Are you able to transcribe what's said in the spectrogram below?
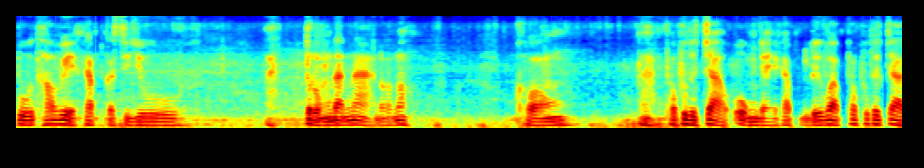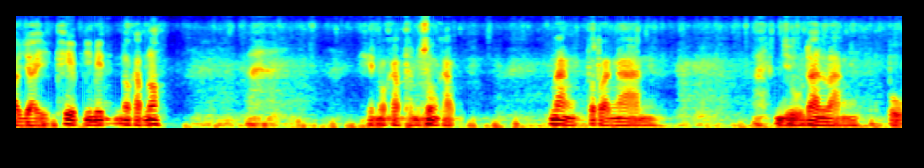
ปู่ท้าวเวสครับกสิยูตรงด้านหน้านะครับเนาะของอพระพุทธเจ้าองค์ใหญ่ครับ หรือว่าพระพุทธเจ้าใหญ่เทพนิมิตเนาะครับเนาะเห็นไหมครับท่านผู้ชมครับ นั่งตระงานอะอยู่ด้านหลังปู่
